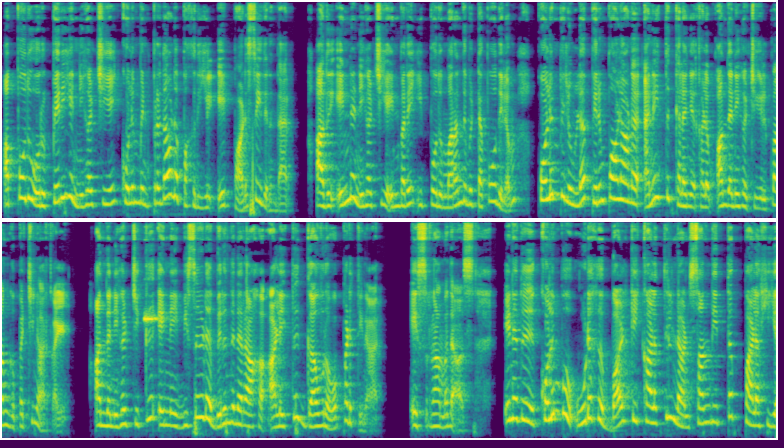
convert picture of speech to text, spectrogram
அப்போது ஒரு பெரிய நிகழ்ச்சியை கொழும்பின் பிரதான பகுதியில் ஏற்பாடு செய்திருந்தார். அது என்ன நிகழ்ச்சி என்பதை இப்போது மறந்துவிட்ட போதிலும் கொழும்பில் உள்ள பெரும்பாலான அனைத்து கலைஞர்களும் அந்த நிகழ்ச்சியில் பங்கு பற்றினார்கள். அந்த நிகழ்ச்சிக்கு என்னை விசேட விருந்தினராக அழைத்து கௌரவப்படுத்தினார். எஸ். ராமதாஸ் எனது கொழும்பு ஊடக வாழ்க்கை காலத்தில் நான் சந்தித்த பழகிய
